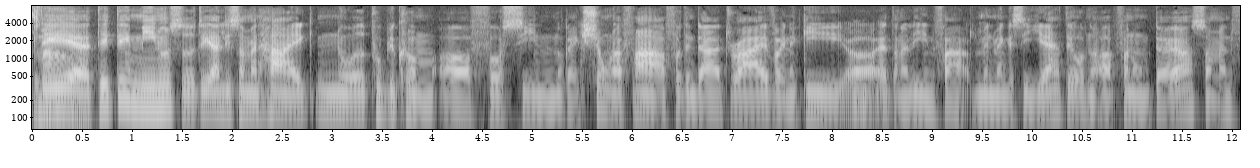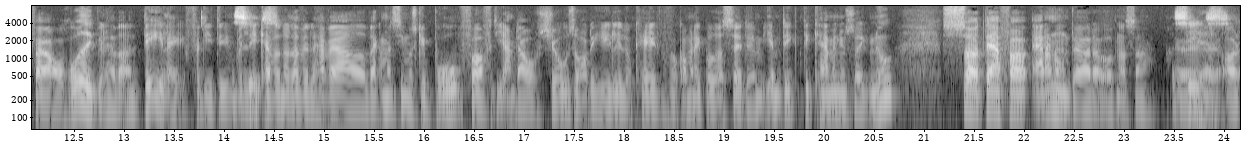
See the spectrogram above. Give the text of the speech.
det er, det, det er minuset. Det er ligesom, man har ikke noget publikum at få sine reaktioner fra, og få den der drive og energi og adrenalin fra. Men man kan sige, ja, det åbner op for nogle døre, som man før overhovedet ikke ville have været en del af, fordi det Præcis. ville ikke have været noget, der ville have været, hvad kan man sige, måske brug for, fordi jamen, der er jo shows over det hele lokalt, hvorfor går man ikke ud og ser dem? Jamen, det, det kan man jo så ikke nu. Så derfor er der nogle døre, der åbner sig Præcis. on-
